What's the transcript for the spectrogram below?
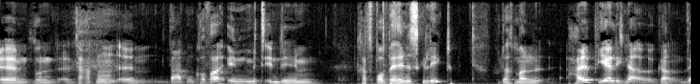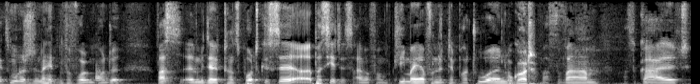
ähm, so einen äh, Daten, ähm, Datenkoffer in, mit in dem Transportbehältnis gelegt, sodass man halbjährlich, na, gar sechs Monate nach hinten verfolgen konnte, was äh, mit der Transportkiste äh, passiert ist. Einmal vom Klima her, von den Temperaturen, Oh Gott. war es so warm, war es so kalt.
